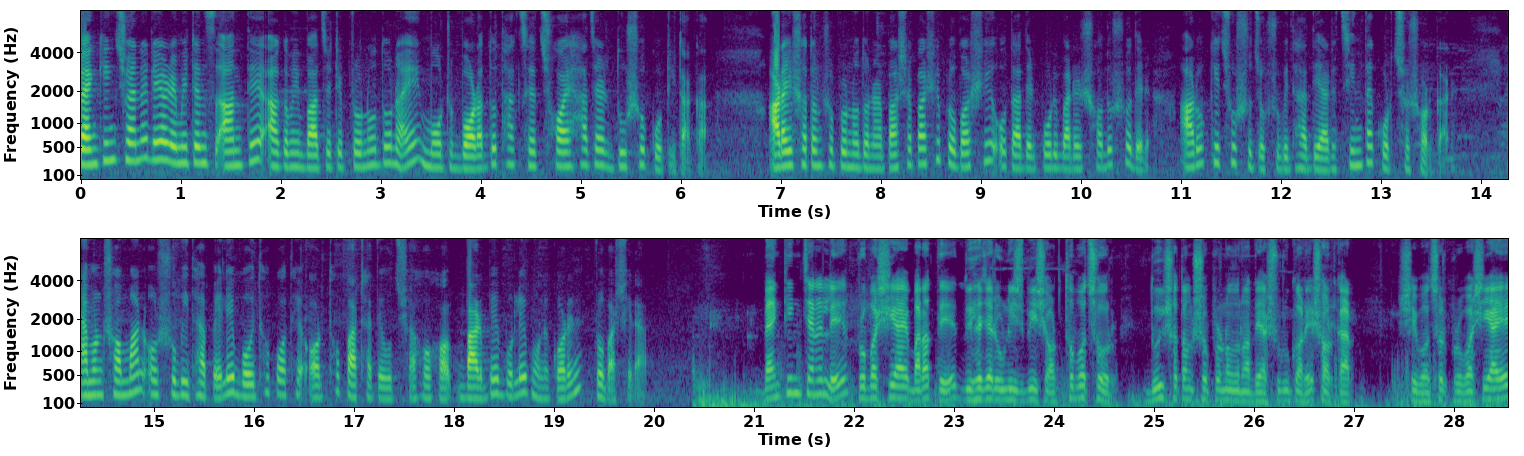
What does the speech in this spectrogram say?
ব্যাংকিং চ্যানেলে রেমিটেন্স আনতে আগামী বাজেটে প্রণোদনায় মোট বরাদ্দ থাকছে ছয় হাজার দুশো কোটি টাকা। আড়াই শতাংশ প্রণোদনার পাশাপাশি প্রবাসী ও তাদের পরিবারের সদস্যদের আরও কিছু সুযোগ সুবিধা দেওয়ার চিন্তা করছে সরকার। এমন সম্মান ও সুবিধা পেলে বৈধ পথে অর্থ পাঠাতে উৎসাহ বাড়বে বলে মনে করেন প্রবাসীরা। ব্যাংকিং চ্যানেলে প্রবাসী আয় বাড়াতে দুই হাজার উনিশ বিশ অর্থ বছর দুই শতাংশ প্রণোদনা দেওয়া শুরু করে সরকার। সে বছর প্রবাসী আয়ে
